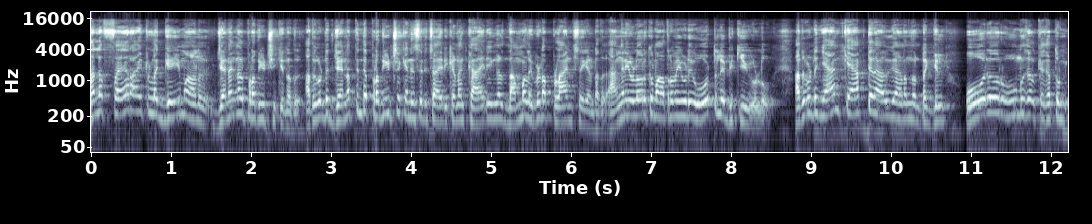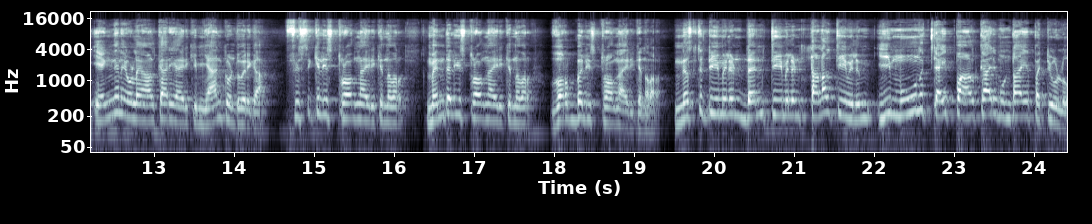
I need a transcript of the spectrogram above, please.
നല്ല ഫെയർ ആയിട്ടുള്ള ഗെയിമാണ് ജനങ്ങൾ പ്രതീക്ഷിക്കുന്നത്. അതുകൊണ്ട് ജനത്തിന്റെ പ്രതീക്ഷയ്ക്കനുസരിച്ചായിരിക്കണം കാര്യങ്ങൾ നമ്മൾ ഇവിടെ പ്ലാൻ ചെയ്യേണ്ടത്. അങ്ങനെയുള്ളവർക്ക് മാത്രമേ ഇവിടെ വോട്ട് ലഭിക്കുകയുള്ളൂ. അതുകൊണ്ട് ഞാൻ ക്യാപ്റ്റൻ ആവുകയാണെന്നുണ്ടെങ്കിൽ ഓരോ റൂമുകൾക്കകത്തും എങ്ങനെയുള്ള ആൾക്കാരെ ആയിരിക്കും ഞാൻ കൊണ്ടുവരിക. ഫിസിക്കലി സ്ട്രോങ് ആയിരിക്കുന്നവർ മെന്റലി സ്ട്രോങ് ആയിരിക്കുന്നവർ വെർബലി സ്ട്രോങ് ആയിരിക്കുന്നവർ. നെസ്റ്റ് ടീമിലും ഡെൻ ടീമിലും ടണൽ ടീമിലും ഈ മൂന്ന് ടൈപ്പ് ആൾക്കാരും ഉണ്ടായേ പറ്റുള്ളൂ.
